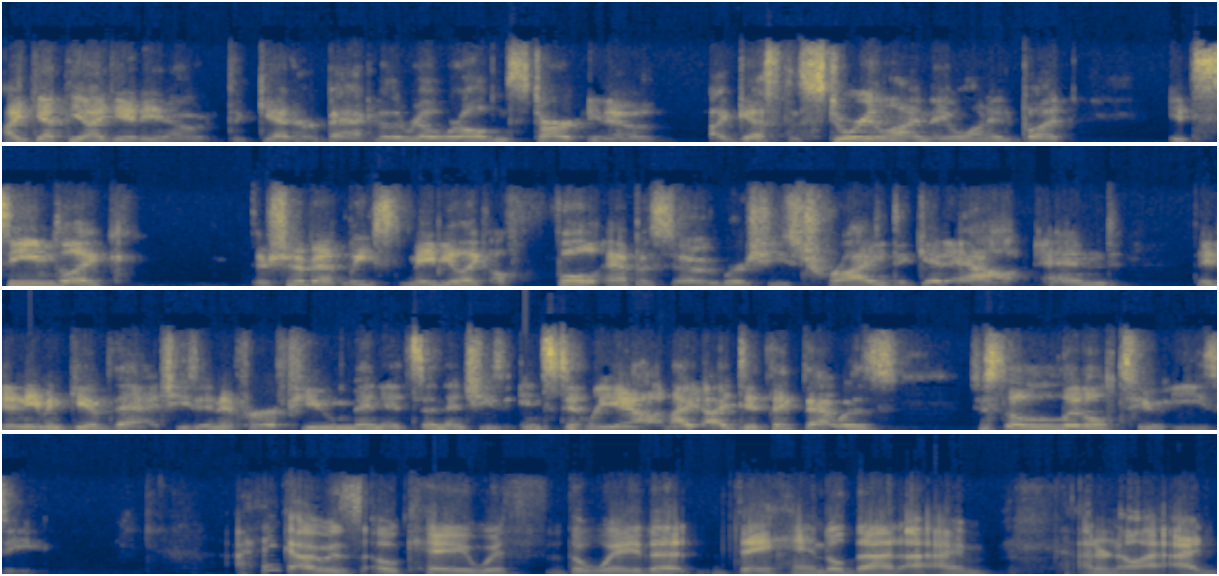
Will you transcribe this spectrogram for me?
I get the idea, to, you know, to get her back into the real world and start, you know, I guess the storyline they wanted, but it seemed like there should have been at least maybe like a full episode where she's trying to get out and they didn't even give that she's in it for a few minutes and then she's instantly out and i, I did think that was just a little too easy I think I was okay with the way that they handled that. I, I, I don't know. I, I,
